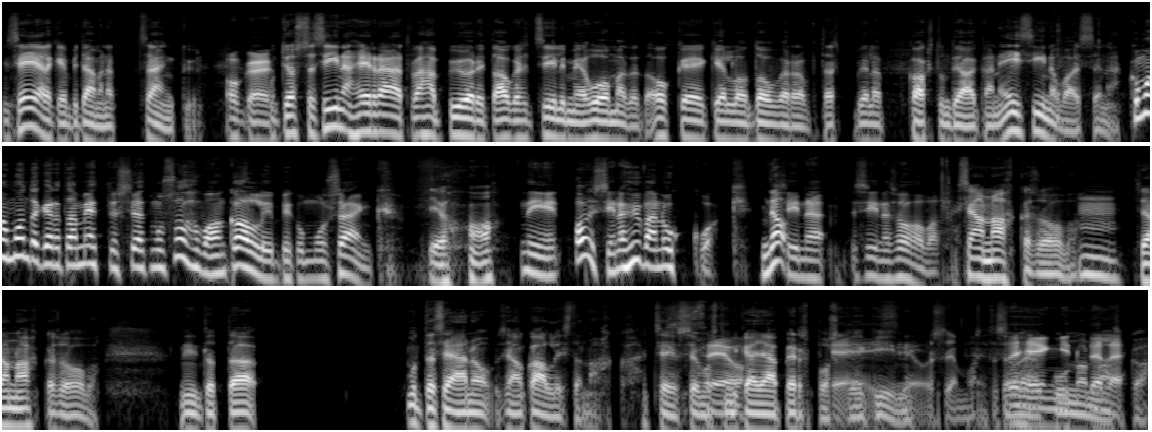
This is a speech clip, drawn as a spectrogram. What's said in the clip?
niin sen jälkeen pitää mennä sänkyyn. Okay. Mutta jos sä siinä heräät, vähän pyörit, aukaiset silmiä ja huomaat, että okei, kello on ton verran, tässä vielä kaksi tuntia aikaa, niin ei siinä vaiheessa enää. Kun mä oon monta kertaa miettinyt sitä, että mun sohva on kalliimpi kuin mun sänky, Joo. niin olisi siinä hyvä nukkuakin No. siinä, siinä sohvalla. Se on nahkasohva. Mm. Se on nahkasohva. Niin tota, mutta sehän on, se on kallista nahkaa. Et se ei ole Se semmoista, on. mikä jää persposkeen Ei kiinni. se ole semmoista, se on kunnon hengittelee.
